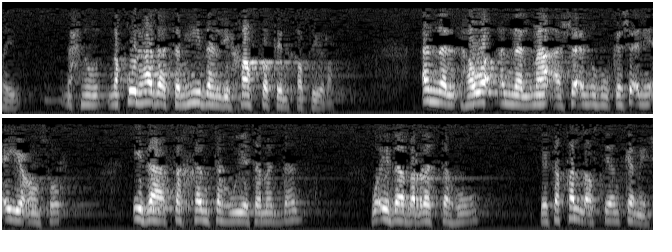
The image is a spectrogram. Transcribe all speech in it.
طيب نحن نقول هذا تمهيدا لخاصة خطيرة. أن الهواء أن الماء شأنه كشأن أي عنصر؟ إذا سخنته يتمدد وإذا بردته يتقلص ينكمش.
